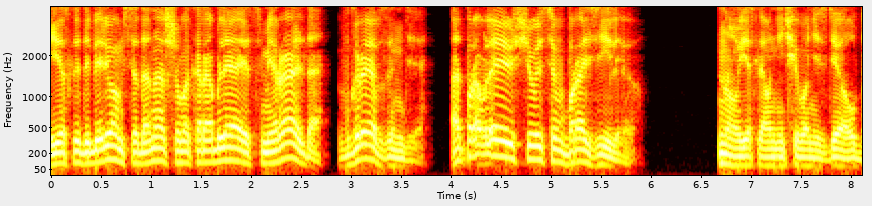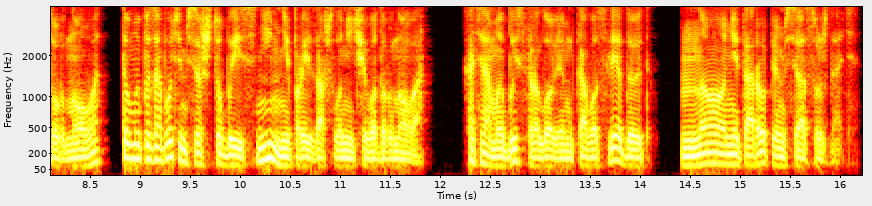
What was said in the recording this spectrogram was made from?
если доберемся до нашего корабля «Эсмеральда» в Гревзенде, отправляющегося в Бразилию. Но если он ничего не сделал дурного, то мы позаботимся, чтобы и с ним не произошло ничего дурного. Хотя мы быстро ловим кого следует, но не торопимся осуждать.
